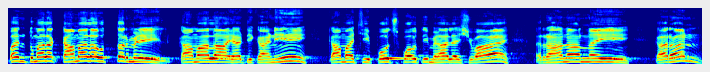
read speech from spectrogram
पण तुम्हाला कामाला उत्तर मिळेल. कामाला या ठिकाणी कामाची पोचपावती मिळाल्याशिवाय राहणार नाही. कारण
